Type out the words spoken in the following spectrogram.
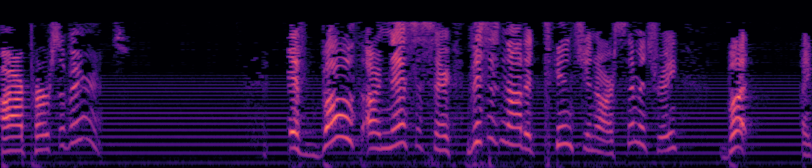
our perseverance. If both are necessary, this is not a tension or symmetry, but a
